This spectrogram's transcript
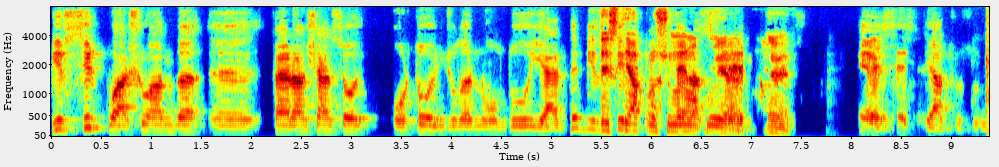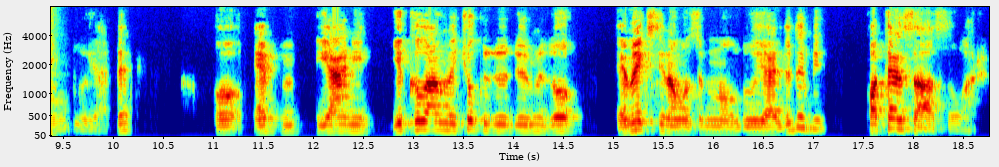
bir sirk var şu anda e, Ferhan Şensoy orta oyuncuların olduğu yerde bir ses tiyatrosunun var. olduğu yer. Evet. Evet, ses tiyatrosunun olduğu yerde. O yani yıkılan ve çok üzüldüğümüz o emek sinemasının olduğu yerde de bir paten sahası var.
